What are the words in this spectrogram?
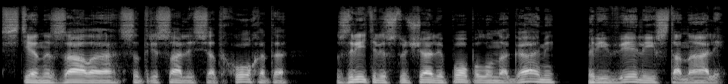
Стены зала сотрясались от хохота, Зрители стучали по полу ногами, ревели и стонали.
